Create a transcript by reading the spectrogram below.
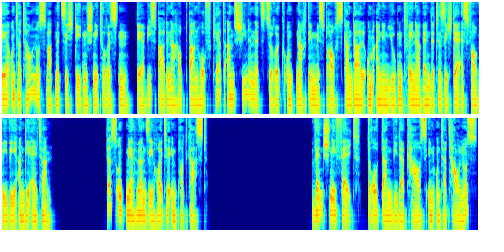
Der Untertaunus wappnet sich gegen Schneetouristen, der Wiesbadener Hauptbahnhof kehrt ans Schienennetz zurück und nach dem Missbrauchsskandal um einen Jugendtrainer wendete sich der SVWW an die Eltern. Das und mehr hören Sie heute im Podcast. Wenn Schnee fällt, droht dann wieder Chaos im Untertaunus?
